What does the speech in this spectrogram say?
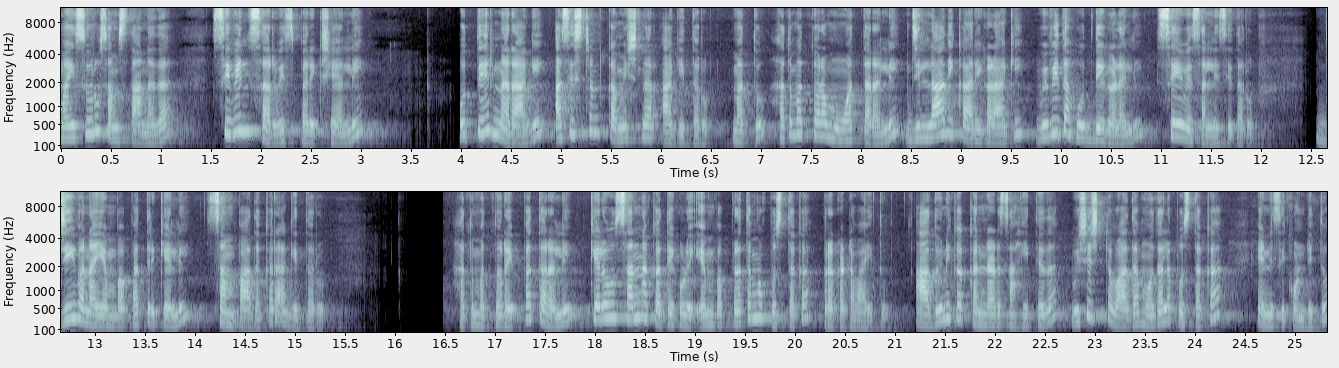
ಮೈಸೂರು ಸಂಸ್ಥಾನದ ಸಿವಿಲ್ ಸರ್ವಿಸ್ ಪರೀಕ್ಷೆಯಲ್ಲಿ ಉತ್ತೀರ್ಣರಾಗಿ ಅಸಿಸ್ಟೆಂಟ್ ಕಮಿಷನರ್ ಆಗಿದ್ದರು ಮತ್ತು ಹತ್ತೊಂಬತ್ತು ನೂರ ಮೂವತ್ತರಲ್ಲಿ ಜಿಲ್ಲಾಧಿಕಾರಿಗಳಾಗಿ ವಿವಿಧ ಹುದ್ದೆಗಳಲ್ಲಿ ಸೇವೆ ಸಲ್ಲಿಸಿದರು. ಜೀವನ ಎಂಬ ಪತ್ರಿಕೆಯಲ್ಲಿ ಸಂಪಾದಕರಾಗಿದ್ದರು. ಹತ್ತೊಂಬತ್ತು ನೂರ ಇಪ್ಪತ್ತರಲ್ಲಿ ಕೆಲವು ಸಣ್ಣ ಕಥೆಗಳು ಎಂಬ ಪ್ರಥಮ ಪುಸ್ತಕ ಪ್ರಕಟವಾಯಿತು. ಆಧುನಿಕ ಕನ್ನಡ ಸಾಹಿತ್ಯದ ವಿಶಿಷ್ಟವಾದ ಮೊದಲ ಪುಸ್ತಕ ಎನಿಸಿಕೊಂಡಿತು.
